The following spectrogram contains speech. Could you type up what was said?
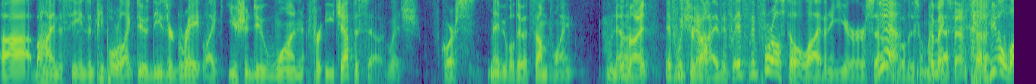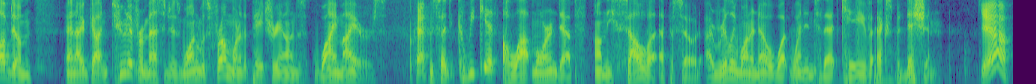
uh, behind the scenes, and people were like, "Dude, these are great! Like, you should do one for each episode." Which, of course, maybe we'll do at some point. Who knows? might. if we, We survive. If, if if we're all still alive in a year or so, Yeah, we'll do something like that like makes that. sense. People loved them, and I've gotten two different messages. One was from one of the Patreons, Y Myers, Okay. who said, "Could we get a lot more in depth on the Saola episode? I really want to know what went into that cave expedition." Yeah.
